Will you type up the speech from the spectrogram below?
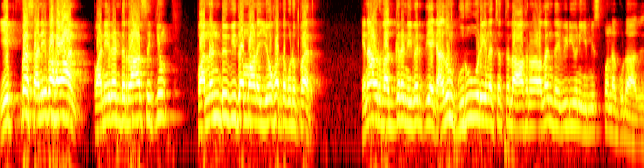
இப்ப சனி பகவான் பனிரெண்டு ராசிக்கும் பன்னெண்டு விதமான யோகத்தை கொடுப்பார். ஏன்னா அவர் வக்ர நிவர்த்தி ஆயிட்டு அதுவும் குருவுடைய நட்சத்திரத்தில் ஆகிறனால தான் இந்த வீடியோ நீங்க மிஸ் பண்ணக்கூடாது.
